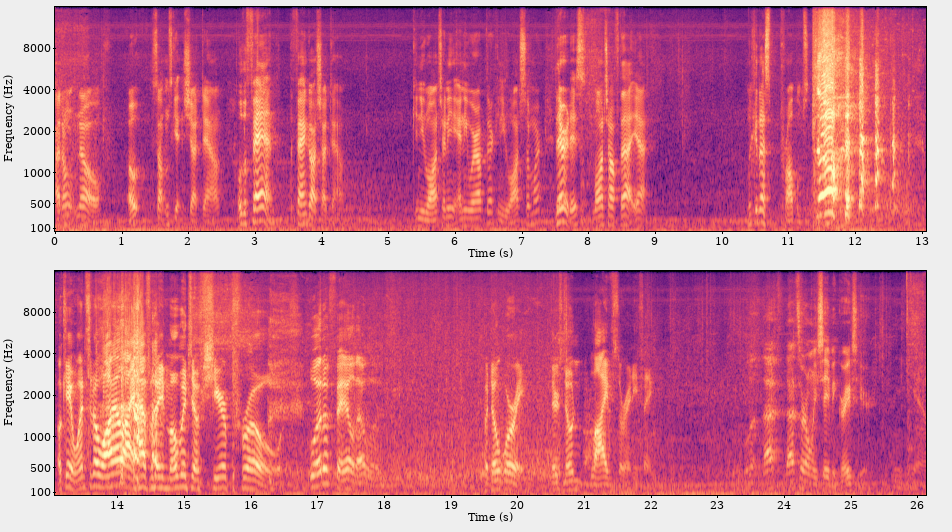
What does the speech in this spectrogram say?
I don't know. Oh, something's getting shut down. Oh, the fan. The fan got shut down. Can you launch any anywhere up there? Can you launch somewhere? There it is. Launch off that. Yeah. Look at us problems. No! Okay, once in a while, I have a moment of sheer pro. what a fail that was. But don't worry, there's no lives or anything. Well, that that's our only saving grace here. Yeah.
